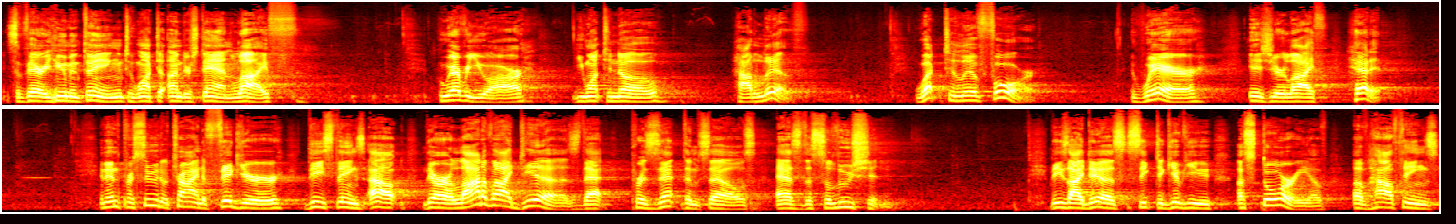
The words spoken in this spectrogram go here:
It's a very human thing to want to understand life. Whoever you are, you want to know how to live, what to live for, where is your life headed. And in pursuit of trying to figure these things out, there are a lot of ideas that present themselves as the solution these ideas seek to give you a story of, of how things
